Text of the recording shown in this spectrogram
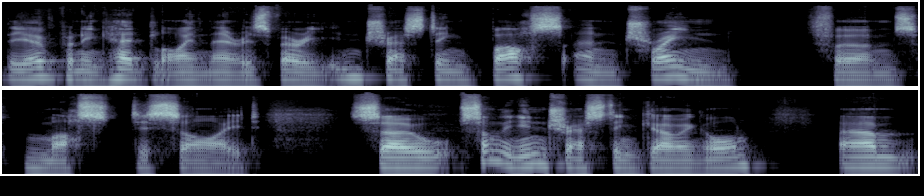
the opening headline there is very interesting. Bus and train firms must decide. So, something interesting going on. Um,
